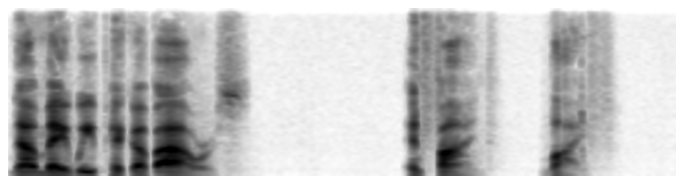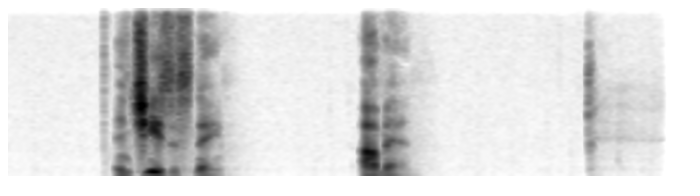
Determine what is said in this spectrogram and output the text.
Now may we pick up ours and find life. In Jesus' name, amen.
